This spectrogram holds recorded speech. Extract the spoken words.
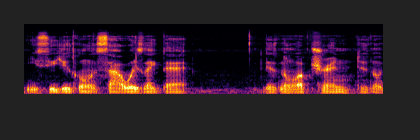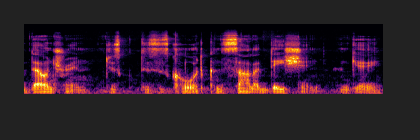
You see just going sideways like that. There's no uptrend, there's no downtrend. Just this is called consolidation, okay?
